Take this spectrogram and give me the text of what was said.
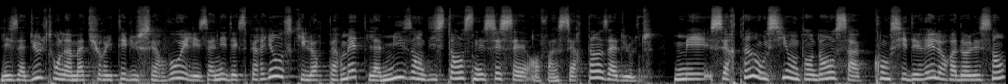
Les adultes ont la maturité du cerveau et les années d'expérience qui leur permettent la mise en distance nécessaire, enfin certains adultes. Mais certains aussi ont tendance à considérer leur adolescent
